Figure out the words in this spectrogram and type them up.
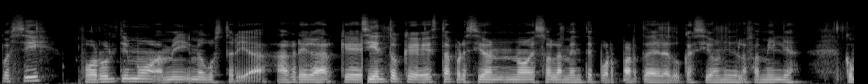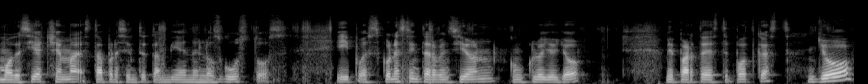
Pues sí, Por último, a mí me gustaría agregar que siento que esta presión no es solamente por parte de la educación y de la familia. Como decía Chema, está presente también en los gustos. Y pues con esta intervención concluyo yo mi parte de este podcast. Yo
